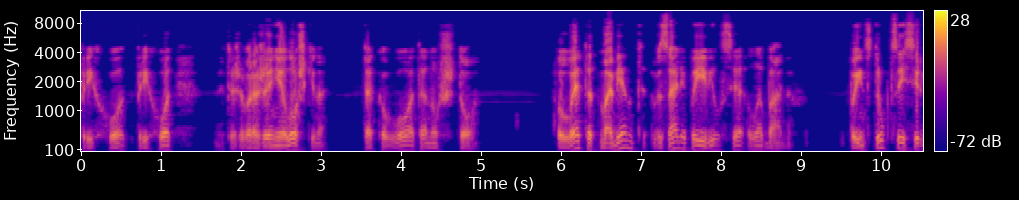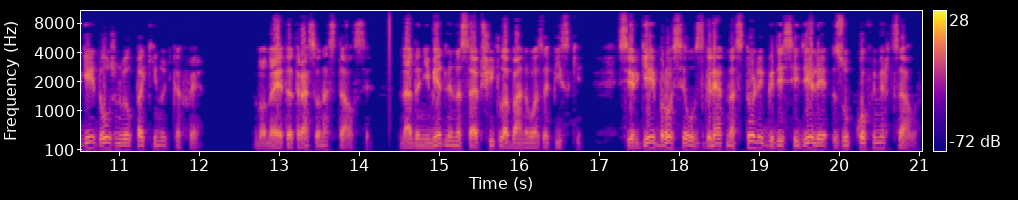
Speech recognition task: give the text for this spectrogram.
Приход, приход. Это же выражение Ложкина. Так вот оно что. В этот момент в зале появился Лобанов. По инструкции Сергей должен был покинуть кафе. Но на этот раз он остался. Надо немедленно сообщить Лобанову о записке. Сергей бросил взгляд на столик, где сидели Зубков и Мерцалов.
